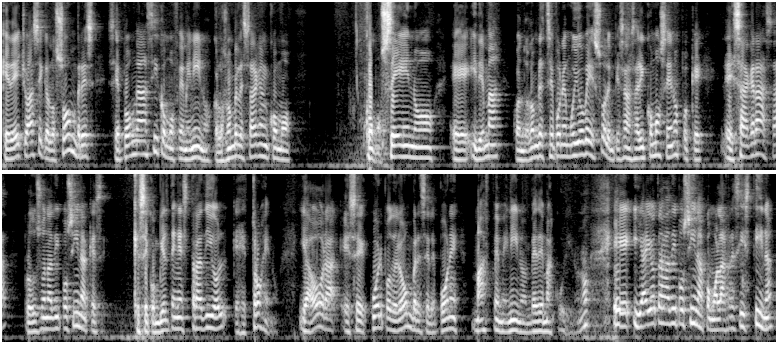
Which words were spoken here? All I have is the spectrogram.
que de hecho hace que los hombres se pongan así como femeninos, que los hombres les salgan como como eh, y demás. Cuando el hombre se pone muy obeso, le empiezan a salir como senos porque esa grasa produce una adiposina que que se convierte en estradiol, que es estrógeno. Y ahora ese cuerpo del hombre se le pone más femenino en vez de masculino. ¿no? Eh, y hay otras adiposinas como la resistina,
